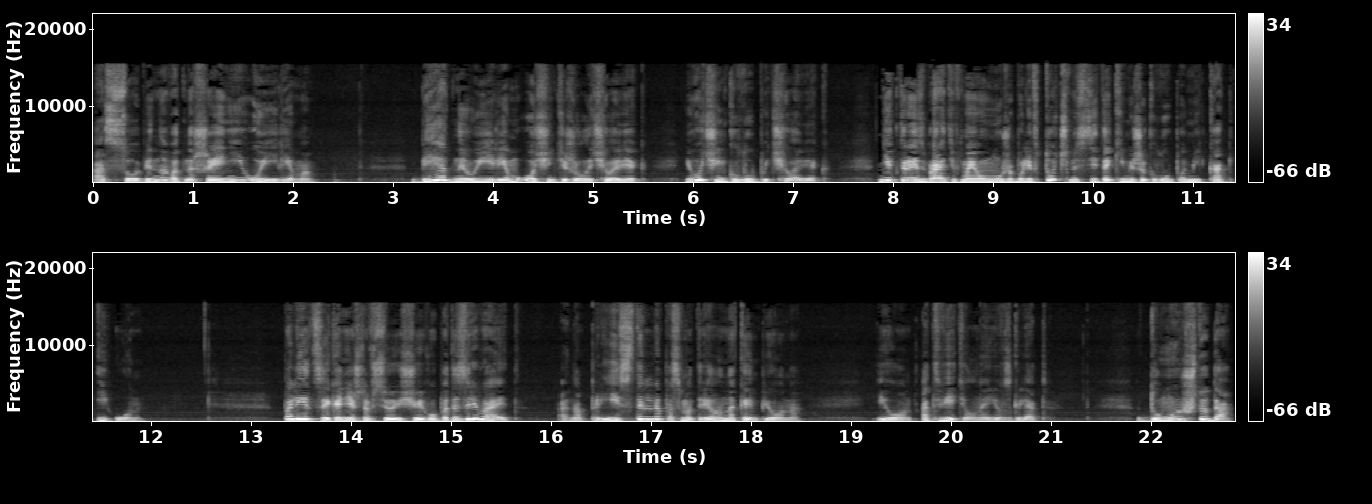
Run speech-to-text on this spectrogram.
особенно в отношении Уильяма. Бедный Уильям очень тяжелый человек и очень глупый человек. Некоторые из братьев моего мужа были в точности такими же глупыми, как и он. Полиция, конечно, все еще его подозревает. Она пристально посмотрела на Кэмпиона, и он ответил на ее взгляд. «Думаю, что да»,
